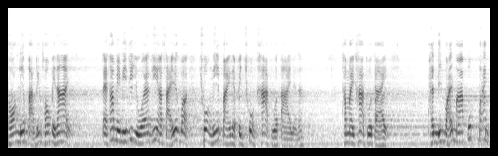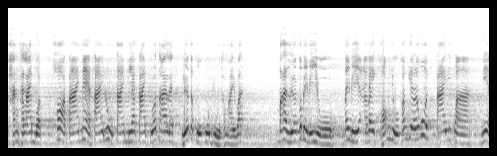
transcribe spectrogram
ท้องเลี้ยงปากเลี้ยงท้องไปได้ แต่ถ้าไม่มีที่อยู่ที่อาศัยเรียกว่าช่วงนี้ไปเนี่ยเป็นช่วงฆ่าตัวตายเลยนะทำไมฆ่าตัวตายแผ่นดินไหวมาปุ๊บบ้านพังทลายหมด พ่อตายแม่ตายลูกตายเมียตายผัวตายอะไรเหลือตะกูกูอยู่ทำไมวะบ้านเรือนก็ไม่มีอยู่ ไม่มีอะไรของอยู่ของเยอะแล้วโอ้ตายดีกว่า เนี่ย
